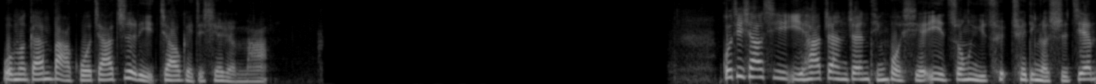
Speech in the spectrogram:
我们敢把国家治理交给这些人吗？国际消息：以哈战争停火协议终于确确定了时间。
